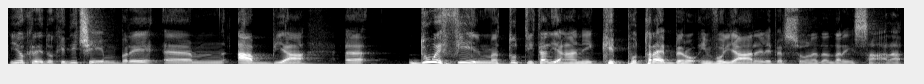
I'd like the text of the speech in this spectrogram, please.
io credo che dicembre ehm, abbia eh, due film tutti italiani che potrebbero invogliare le persone ad andare in sala,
